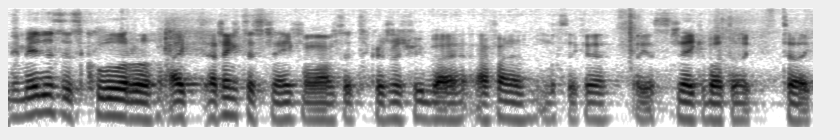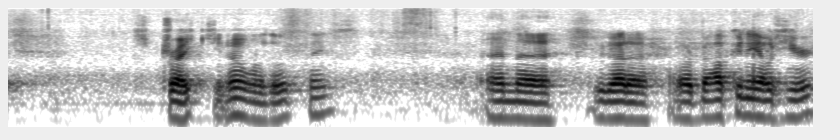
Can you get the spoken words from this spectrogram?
They made this this cool little. I, I think it's a snake. My mom said it's a Christmas tree, but I find it looks like a like a snake about to like to like strike. You know, one of those things. And uh, we got a, our balcony out here.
